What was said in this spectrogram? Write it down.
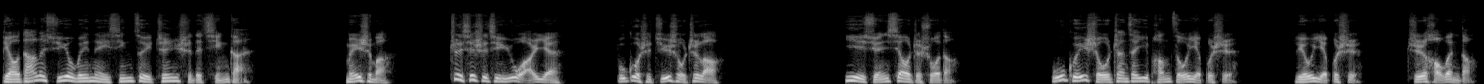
表达了徐幼薇内心最真实的情感。没什么，这些事情于我而言，不过是举手之劳。”叶璇笑着说道。五鬼手站在一旁，走也不是，留也不是，只好问道：“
